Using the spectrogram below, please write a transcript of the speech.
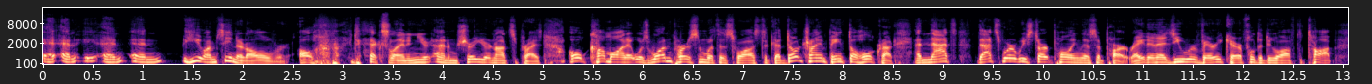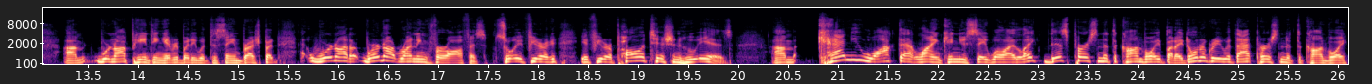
and and and he, I'm seeing it all over, all over my text line, and, you and I'm sure you're not surprised. Oh, come on, it was one person with a swastika. Don't try and paint the whole crowd, and that's that's where we start pulling this apart, right? And as you were very careful to do off the top, um, we're not painting everybody with the same brush, but we're not we're not running for office. So if you're if you're a politician who is, um, can you walk that line? Can you say, well, I like this person at the convoy, but I don't agree with that person at the convoy?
